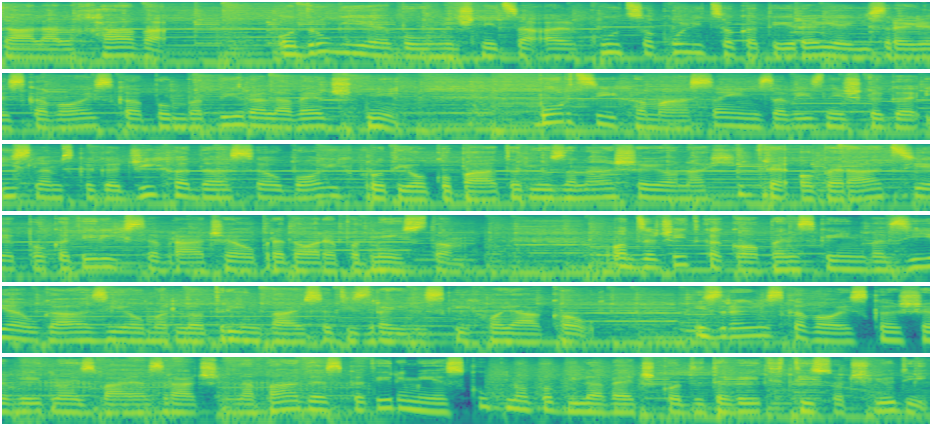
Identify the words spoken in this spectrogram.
Tal al-Hava. V drugi je bolnišnica Al-Quds, okolico katere je izraelska vojska bombardirala več dni. Borci Hamasa in zavezniškega islamskega džihada se obojih proti okupatorju zanašajo na hitre operacije, po katerih se vračajo v predore pod mestom. Od začetka kopenske invazije v Gazi je umrlo 23 izraelskih vojakov. Izraelska vojska še vedno izvaja zračne napade, s katerimi je skupno pobila več kot 9000 ljudi.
